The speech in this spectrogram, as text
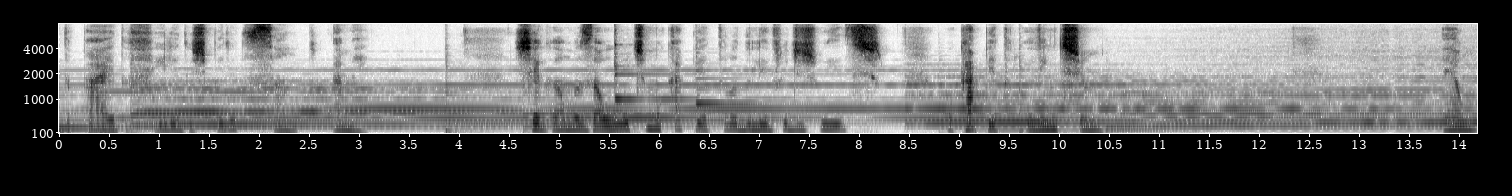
do Pai, do Filho e do Espírito Santo. Amém. Chegamos ao último capítulo do livro de Juízes, o capítulo 21. É um,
